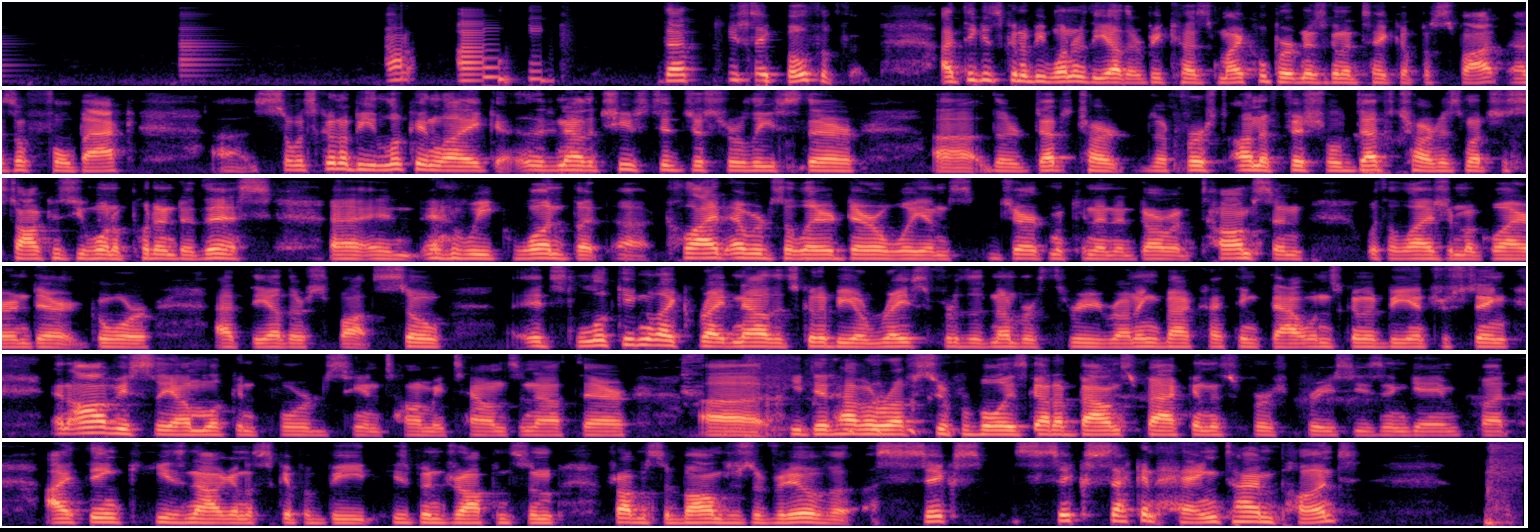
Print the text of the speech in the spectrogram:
I don't think that you take both of them. I think it's going to be one or the other because Michael Burton is going to take up a spot as a fullback. Uh, so it's going to be looking like uh, now the Chiefs did just release their uh, their depth chart, their first unofficial depth chart, as much as stock as you want to put into this uh, in, in week one. But uh, Clyde Edwards-Helaire, Darrel Williams, Jerick McKinnon, and Darwin Thompson with Elijah McGuire and Derrick Gore at the other spots. So it's looking like right now that's going to be a race for the number three running back. I think that one's going to be interesting. And obviously, I'm looking forward to seeing Tommy Townsend out there. Uh, he did have a rough Super Bowl. He's got to bounce back in this first preseason game, but I think he's not going to skip a beat. He's been dropping some dropping some bombs. There's a video of a, a six six second hang time punt.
